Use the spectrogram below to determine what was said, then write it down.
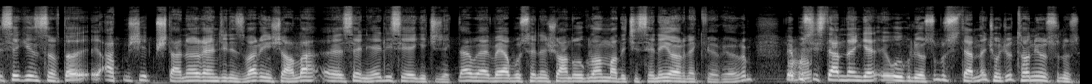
8. sınıfta 60-70 tane öğrenciniz var. İnşallah e, seneye liseye geçecekler veya, veya bu sene şu anda uygulanmadığı için seneyi örnek veriyorum. Ve Hı-hı. bu sistemden gel, uyguluyorsun. Bu sistemden çocuğu tanıyorsunuz.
